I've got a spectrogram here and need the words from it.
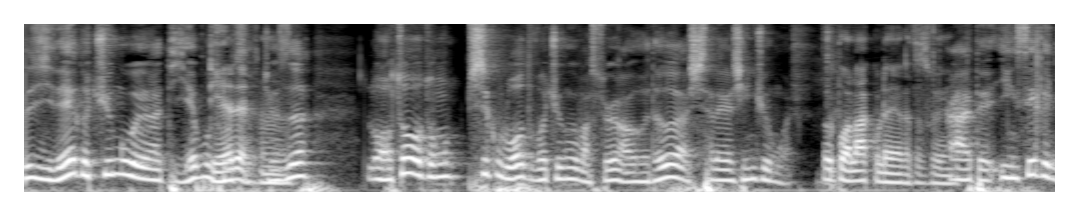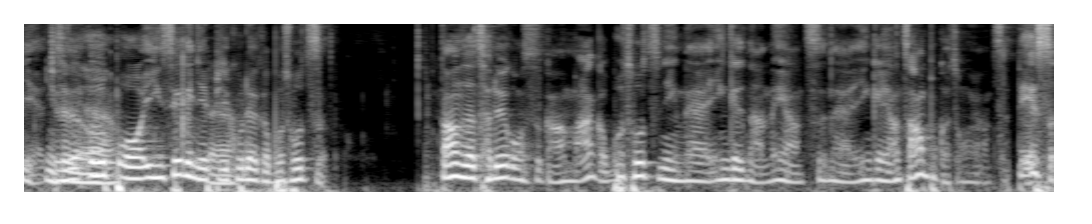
是现在搿军委个第一部车子，就是老早搿种屁股老大个军委勿算啊，后头个出来个新军委。欧宝拉过来搿只所以，啊，对，印三个人，就是欧宝印三个人变过来搿部车子。当时策略公司讲，买搿部车子人呢，应该哪能样子呢？应该像张波搿种样子，单身，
